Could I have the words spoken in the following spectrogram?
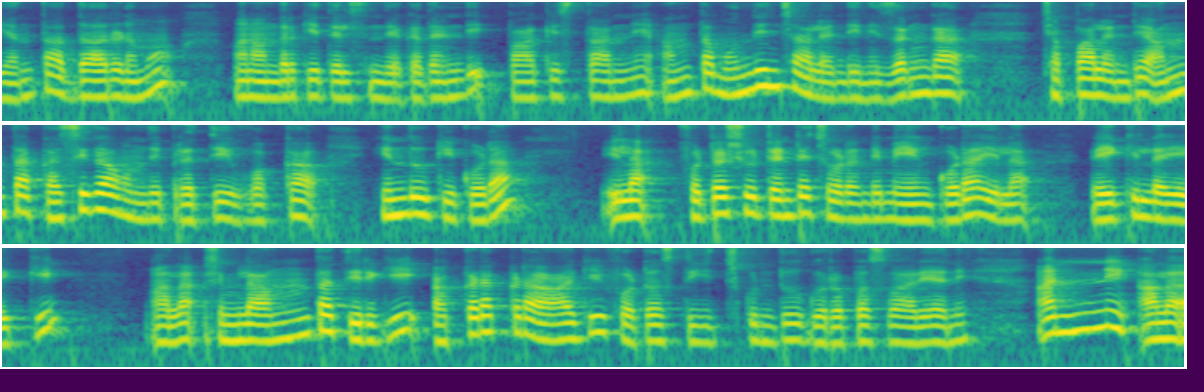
ఎంత దారుణమో మనందరికీ తెలిసిందే కదండి. పాకిస్తాన్ని అంత ముందించాలండి. నిజంగా చెప్పాలంటే అంత కసిగా ఉంది ప్రతి ఒక్క హిందూకి కూడా. ఇలా ఫోటోషూట్ అంటే చూడండి మేము కూడా ఇలా వెహికల్లో ఎక్కి అలా షిమ్లా అంతా తిరిగి అక్కడక్కడ ఆగి ఫొటోస్ తీయించుకుంటూ గుర్రప్ప స్వారీ అని అన్నీ అలా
